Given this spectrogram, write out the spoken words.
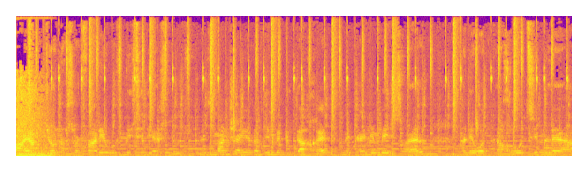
Hi, I'm Jonas Sarfati with BCDS News. בזמן שהילדים בכיתה ח' מטיילים בישראל, אני רוצ... אנחנו רוצים לה...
